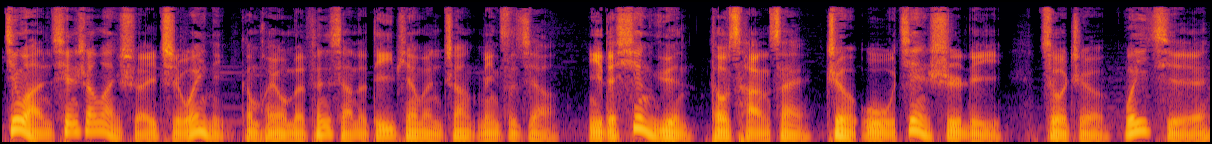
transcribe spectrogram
今晚千山万水只为你，跟朋友们分享的第一篇文章，名字叫《你的幸运都藏在这五件事里》，作者薇姐。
